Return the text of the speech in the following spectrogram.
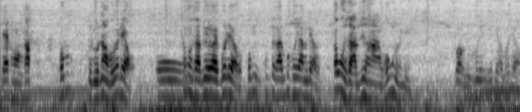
แกนห้องครับ ผมไปดูน้ำเบ่เดียวโอ้ทั้งหมด3เดียวไรเบ่เดียวผมผมต้องการผู้คนอย่างเดียวทั้งหมด3 4 5ผมมือนี่ รอบนี้ผู้นี้เดียวเบ่เดียว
